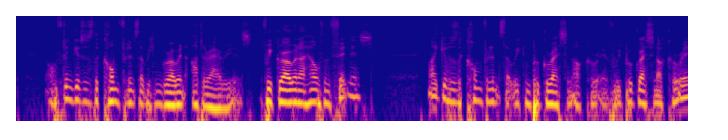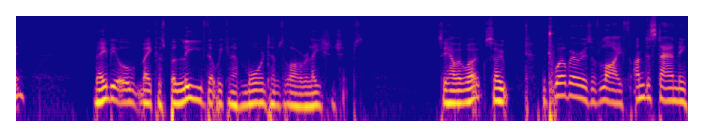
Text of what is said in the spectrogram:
it often gives us the confidence that we can grow in other areas. If we grow in our health and fitness, it might give us the confidence that we can progress in our career. If we progress in our career, maybe it will make us believe that we can have more in terms of our relationships. See how it works? So, the 12 areas of life, understanding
